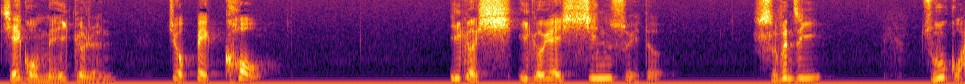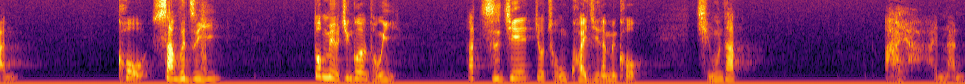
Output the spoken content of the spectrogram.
结果每一个人就被扣一个一个月薪水的十分之一，主管扣三分之一。都没有经过他同意，他直接就从会计那边扣。请问他，哎呀，很难。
